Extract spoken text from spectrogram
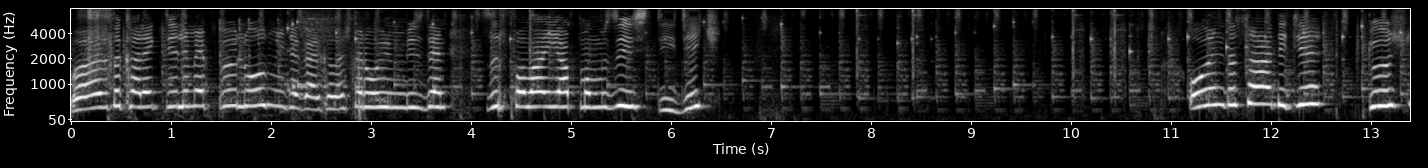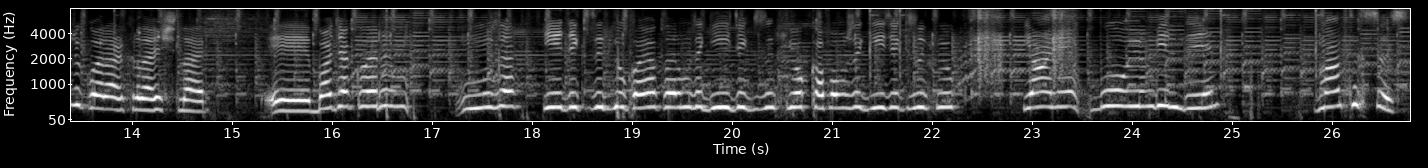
Bu arada karakterim hep böyle olmayacak arkadaşlar. Oyun bizden zırh falan yapmamızı isteyecek. Oyunda sadece göğüslük var arkadaşlar. Ee, bacaklarımıza giyecek zırh yok. Ayaklarımıza giyecek zırh yok. Kafamıza giyecek zırh yok. Yani bu oyun bildiğin mantıksız.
